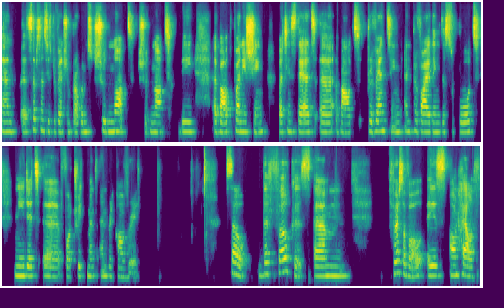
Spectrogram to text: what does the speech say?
and uh, substance use prevention programs should not should not be about punishing, but instead uh, about preventing and providing the support needed uh, for treatment and recovery. So the focus, um, first of all, is on health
